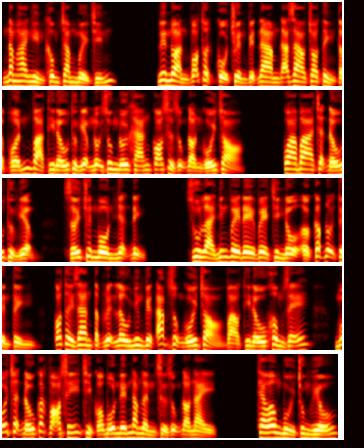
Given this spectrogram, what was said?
Năm 2019, Liên đoàn Võ thuật Cổ truyền Việt Nam đã giao cho tỉnh tập huấn và thi đấu thử nghiệm nội dung đối kháng có sử dụng đòn gối trỏ. Qua 3 trận đấu thử nghiệm, giới chuyên môn nhận định, dù là những VD về trình độ ở cấp đội tuyển tỉnh, có thời gian tập luyện lâu nhưng việc áp dụng gối trỏ vào thi đấu không dễ. Mỗi trận đấu các võ sĩ chỉ có 4 đến 5 lần sử dụng đòn này. Theo ông Bùi Trung Hiếu,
